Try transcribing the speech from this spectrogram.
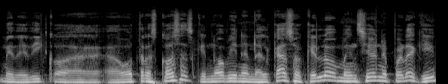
me dedico a, a, otras cosas que no vienen al caso, que lo mencione por aquí.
